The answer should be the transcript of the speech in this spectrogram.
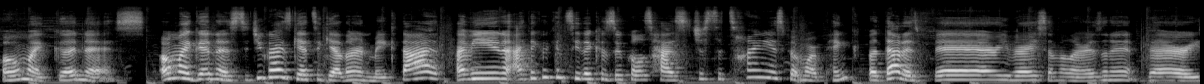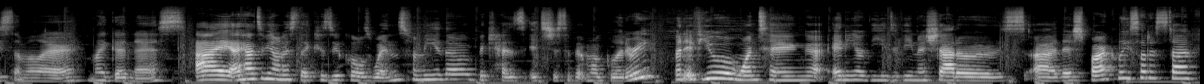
Oh my goodness. Oh my goodness. Did you guys get together and make that? I mean, I think we can see that Kazukles has just the tiniest bit more pink, but that is very, very similar, isn't it? Very similar. My goodness. I, I have to be honest that Kazukles wins for me though, because it's just a bit more glittery. But if you were wanting any of the Devinah shadows, uh, their sparkly sort of stuff,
